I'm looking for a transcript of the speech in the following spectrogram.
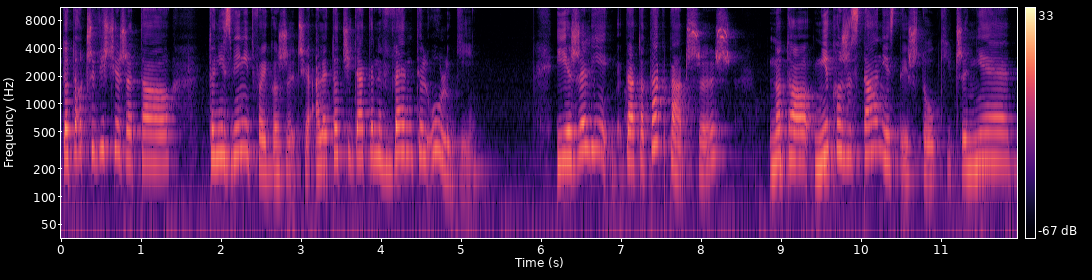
to to oczywiście, że to, to nie zmieni twojego życia, ale to ci da ten wentyl ulgi. I jeżeli na to tak patrzysz, no to niekorzystanie z tej sztuki, czy nie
